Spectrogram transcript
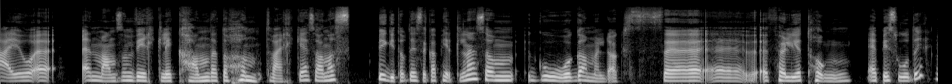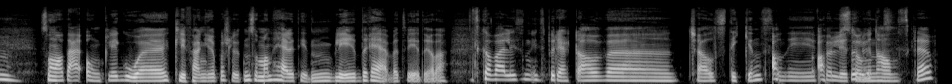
er jo en mann som virkelig kan dette håndverket, så han har s- bygget opp disse kapitlene som gode, gammeldagse eh, føljetongepisoder. Sånn at det er ordentlig gode cliffhangere på slutten, som man hele tiden blir drevet videre, da. Det skal være litt sånn inspirert av uh, Charles Dickens og de føljetongene han skrev.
